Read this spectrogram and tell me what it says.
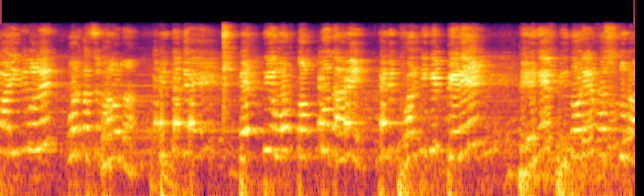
পারিনি বলে ওর কাছে ভালো না। কিন্তু যে ব্যক্তি ওর তত্ত্ব জানে তিনি ফলটিকে পেরে ভেঙে ভিতরের বস্তুটা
